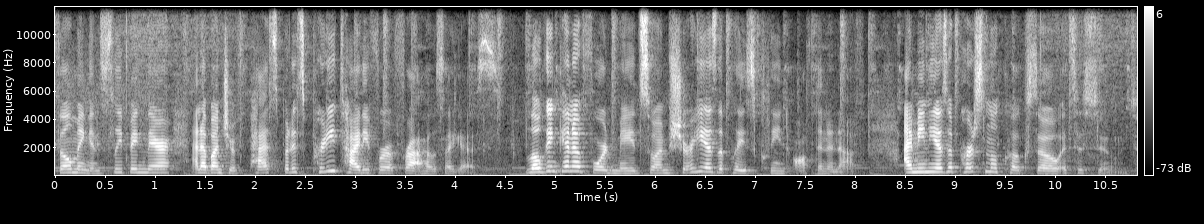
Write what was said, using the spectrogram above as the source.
filming and sleeping there, and a bunch of pets, but it's pretty tidy for a frat house I guess. Logan can afford maids, so I'm sure he has the place cleaned often enough. I mean, he has a personal cook, so it's assumed.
